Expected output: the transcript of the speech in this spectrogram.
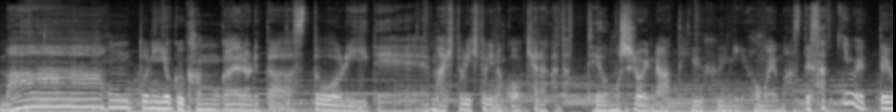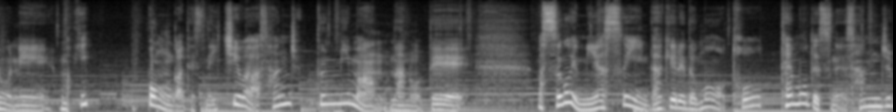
まあ本当によく考えられたストーリーでまあ一人一人のこうキャラが立って面白いなっていうふうに思います。でさっきも言ったように、まあ、一本がですね1話30分未満なのであ、すごい見やすいんだけれども、とってもですね、30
